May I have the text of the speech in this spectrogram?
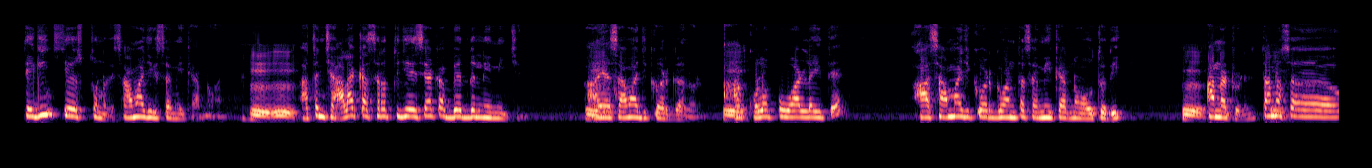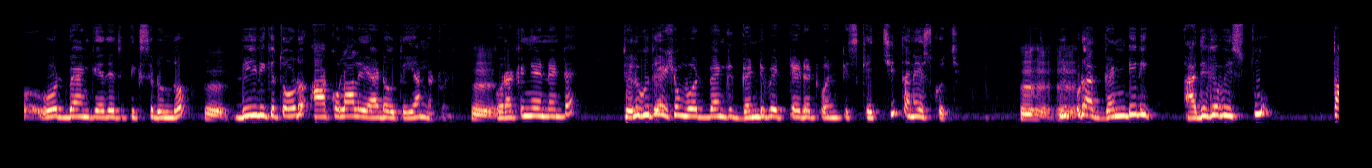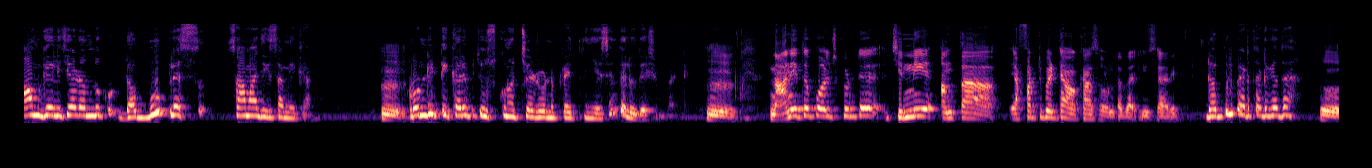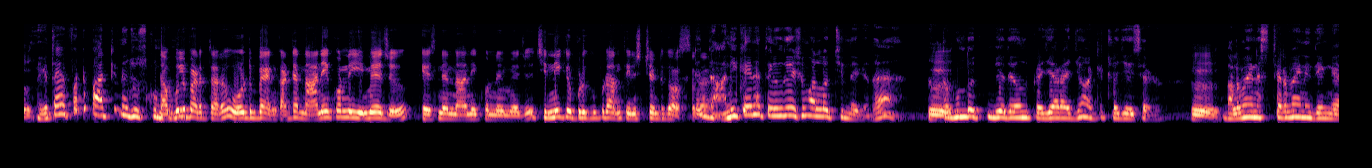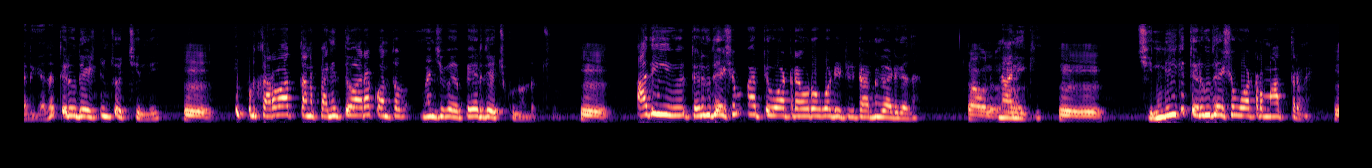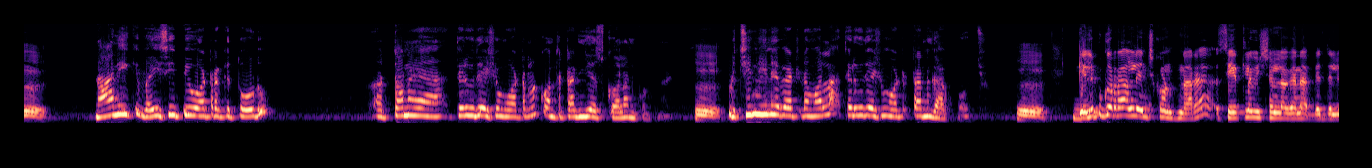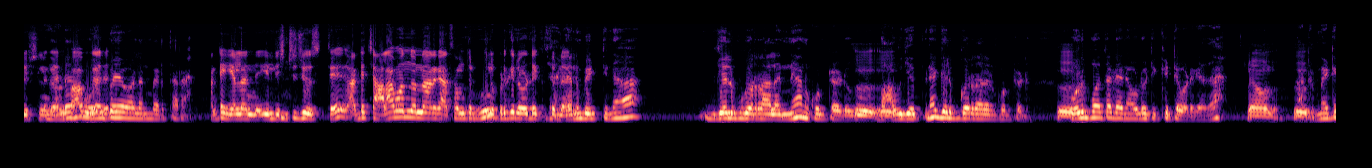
తెగించి చేస్తున్నది సామాజిక సమీకరణం అని. అతను చాలా కసరత్తు చేశాక అభ్యర్థులు నియమించింది. ఆయా సామాజిక వర్గాల వాళ్ళు ఆ కులపు వాళ్ళైతే ఆ సామాజిక వర్గం అంతా సమీకరణం అవుతుంది అన్నటువంటిది. తన ఓట్ బ్యాంక్ ఏదైతే ఫిక్స్డ్ ఉందో దీనికి తోడు ఆ కులాలు యాడ్ అవుతాయి అన్నటువంటిది. ఉమ్, ఓ రకంగా ఏంటంటే తెలుగుదేశం ఓట్ బ్యాంక్ గండి పెట్టేటటువంటి స్కెచ్ తన వేసుకొచ్చింది. ఇప్పుడు ఆ గండిని అధిగమిస్తూ తాము గెలిచేటందుకు డబ్బు ప్లస్ సామాజిక సమీకరణం. రెండింటి కలిపి చూసుకుని వచ్చేటువంటి ప్రయత్నం చేసింది తెలుగుదేశం పార్టీ. నానితో పోల్చుకుంటే చిన్ని అంత ఎఫర్ట్ పెట్టే అవకాశం ఉంటుందా ఈసారి? డబ్బులు పెడతాడు కదా. మిగతా ఎఫర్ట్ పార్టీనే చూసుకుంటాడు డబ్బులు పెడతారు ఓటు బ్యాంక్. అంటే నానికున్న ఇమేజ్ కేసీఆర్ నానికున్న ఇమేజ్ చిన్నికి ఇప్పటికిప్పుడు అంత ఇన్స్టెంట్గా వస్తుంది? దానికైనా తెలుగుదేశం వల్ల వచ్చిందే కదా. అంతకుముందు వచ్చింది ఏదేముంది ప్రజారాజ్యం అటు ఇట్లా చేశాడు. బలమైన స్థిరమైన ఇదేం కాదు కదా. తెలుగుదేశం నుంచి వచ్చింది. ఇప్పుడు తర్వాత తన పని ద్వారా కొంత మంచి పేరు తెచ్చుకుని ఉండొచ్చు. అది తెలుగుదేశం పార్టీ ఓటర్ ఎవరో కూడా ఇటు టర్న్ కాడు కదా. నానికి. చిన్నీకి తెలుగుదేశం ఓటర్ మాత్రమే. నానికి వైసీపీ ఓటర్కి తోడు తన తెలుగుదేశం ఓటర్లు కొంత టర్న్ చేసుకోవాలనుకుంటున్నాడు. ఇప్పుడు చిన్నీనే పెట్టడం వల్ల తెలుగుదేశం ఓటర్ టర్న్ కాకపోవచ్చు. గెలుపు గుర్రాలను ఎంచుకుంటున్నారా? సీట్ల విషయంలో గానీ అభ్యర్థుల విషయంలో గానీ? బాబు గారు? వాళ్ళని పెడతారా? అంటే ఇలా ఈ లిస్ట్ చూస్తే అంటే చాలా మంది ఉన్నారు అసంతృప్తులు ఇప్పటికీ రోడ్డు ఎక్కుతున్నారు. పెట్టినా గెలుపు గుర్రాలన్నీ అనుకుంటాడు. బాబు చెప్పినా గెలుపు గుర్రాలు అనుకుంటాడు ఓడిపోతాడని ఎవడు టికెట్ ఇవ్వడు కదా. ఆటోమేటిక్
